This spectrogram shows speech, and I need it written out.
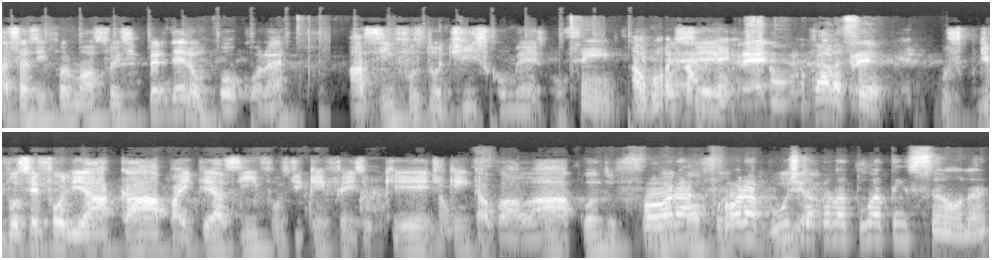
essas informações se perderam um pouco, né? As infos do disco mesmo. Sim, algumas Você- não tem. Crédito, Não, cara, você, de você folhear a capa e ter as infos de quem fez o quê, de quem tava lá, quando foi, Fora, qual foi fora a busca pela tua atenção, né?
